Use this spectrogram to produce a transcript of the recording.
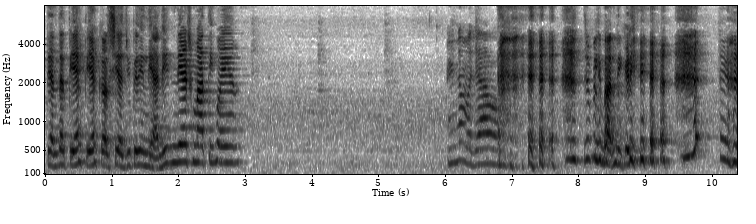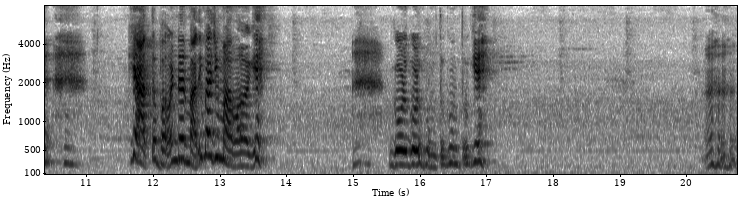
તે અંદર પેહ પેહ કરશે. હજુ પેલી નાની જ નેઠ માતી હોય યાર એને મજા આવે. જો પેલી બહાર નીકળી. કે આ તો ભવંડર મારી બાજુમાં આવવા વાગે. ગોળ ગોળ ઘૂમતું ઘૂમતું કે.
